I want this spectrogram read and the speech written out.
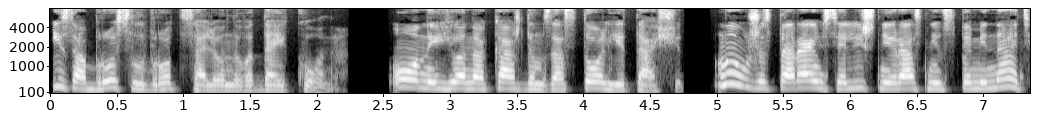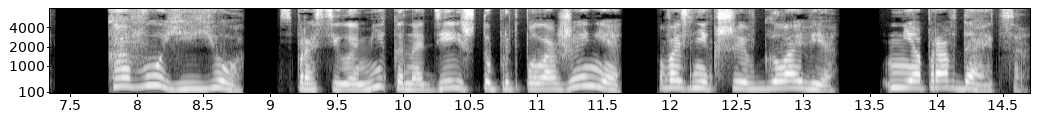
и забросил в рот соленого дайкона. Он ее на каждом застолье тащит. Мы уже стараемся лишний раз не вспоминать. «Кого ее?» — спросила Мика, надеясь, что предположение, возникшее в голове, не оправдается.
